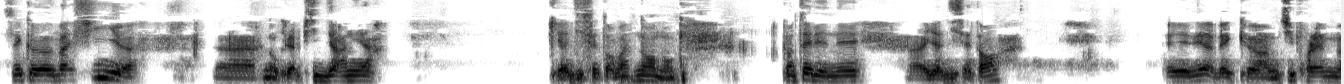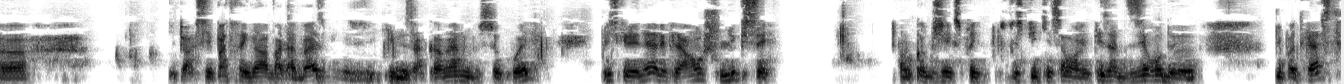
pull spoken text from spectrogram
c'est que ma fille, euh, donc la petite dernière, qui a 17 ans maintenant, donc quand elle est née euh, il y a 17 ans, elle est née avec un petit problème euh, qui paraissait pas très grave à la base, mais qui nous a quand même secoué, puisqu'elle est née avec la hanche luxée. Donc comme j'ai expliqué, ça dans l'épisode 0 de, du podcast,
